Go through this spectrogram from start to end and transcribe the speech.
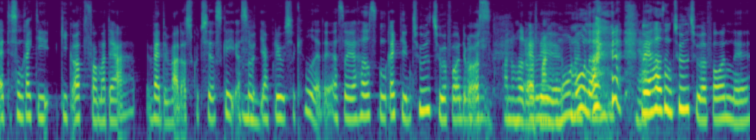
at det sådan rigtig gik op for mig der, hvad det var, der skulle til at ske. Og så Mm. jeg blev så ked af det. Altså, jeg havde sådan rigtig en tudetur foran. Det var okay. også Og nu havde du også mange hormoner. hormoner. Ja. Men jeg havde sådan en tudetur foran øh,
